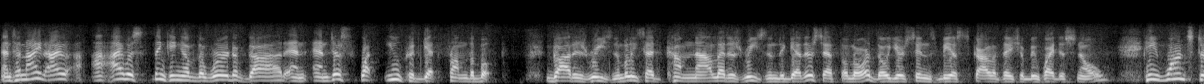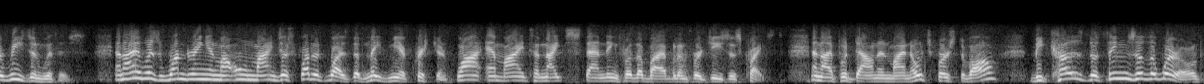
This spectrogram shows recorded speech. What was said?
And tonight I, I, was thinking of the Word of God and, and just what you could get from the book. God is reasonable. He said, Come now, let us reason together, saith the Lord. Though your sins be as scarlet, they shall be white as snow. He wants to reason with us. And I was wondering in my own mind just what it was that made me a Christian. Why am I tonight standing for the Bible and for Jesus Christ? And I put down in my notes, first of all, because the things of the world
